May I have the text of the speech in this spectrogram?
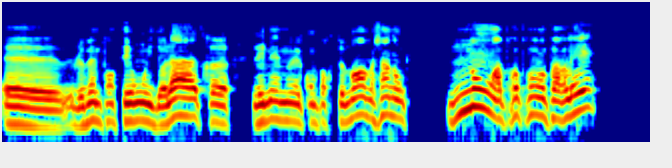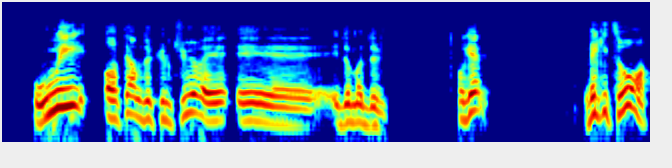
le même panthéon idolâtre, les mêmes comportements, machin. Donc, non à proprement parler, oui en termes de culture et, de mode de vie. Ok? Bekitsour,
